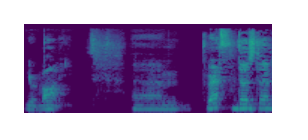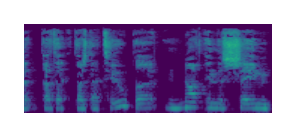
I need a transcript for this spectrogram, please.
your body. Um, breath does that, does that too, but not in the same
